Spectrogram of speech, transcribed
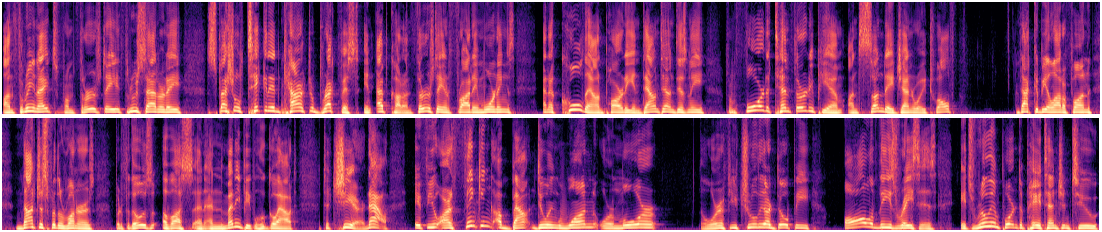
on three nights from Thursday through Saturday, special ticketed character breakfast in Epcot on Thursday and Friday mornings, and a cool down party in downtown Disney from 4 to 10:30 p.m. on Sunday, January 12th. That could be a lot of fun, not just for the runners, but for those of us and, and many people who go out to cheer. Now, if you are thinking about doing one or more, or if you truly are dopey, all of these races, it's really important to pay attention to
